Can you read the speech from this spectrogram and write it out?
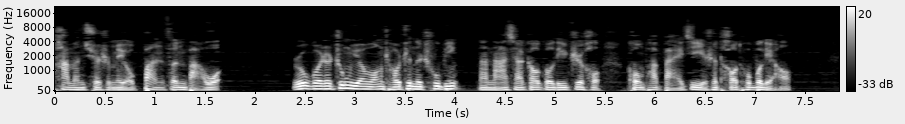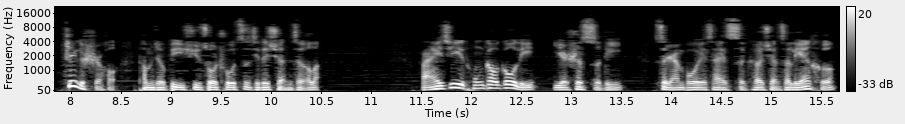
他们却是没有半分把握。如果这中原王朝真的出兵，那拿下高句丽之后，恐怕百济也是逃脱不了。这个时候，他们就必须做出自己的选择了。百济同高句丽也是死敌，自然不会在此刻选择联合。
